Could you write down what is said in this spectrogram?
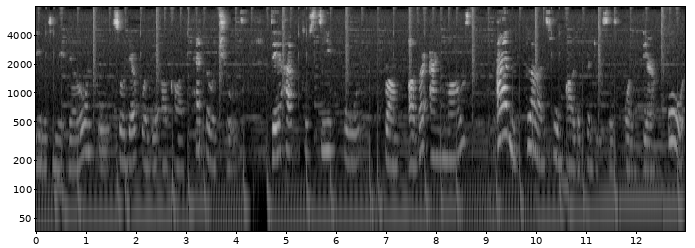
able to make their own food, so therefore they are called heterotrophs. They have to seek food from other animals and plants whom are the producers for their food.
